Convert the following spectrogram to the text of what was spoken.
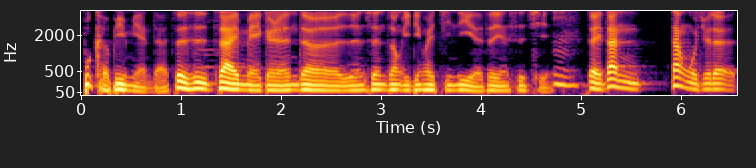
不可避免的，这是在每个人的人生中一定会经历的这件事情。嗯，对，但但我觉得。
